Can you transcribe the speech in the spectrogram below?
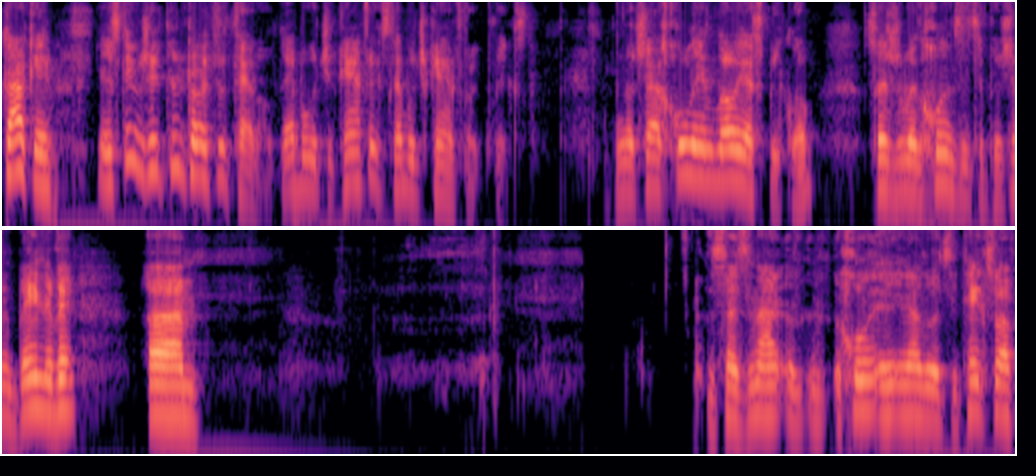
takin. Distinguish two types of tevel: tevel which you can't fix, tevel which you can't fix. Which chulin lo yaspik such as with chulin is insufficient. Ben event. Um, it says not in other words, it takes off.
